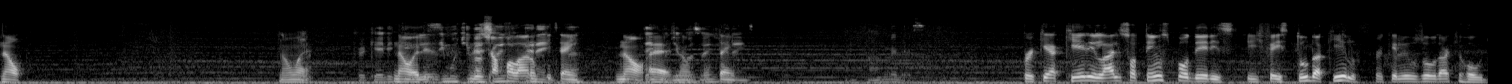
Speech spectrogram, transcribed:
Não. Não é. Porque ele não, eles, eles já falaram que tem. Né? Não, tem é, não, não tem. Beleza. Porque aquele lá, ele só tem os poderes e fez tudo aquilo porque ele usou o Dark Hold.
